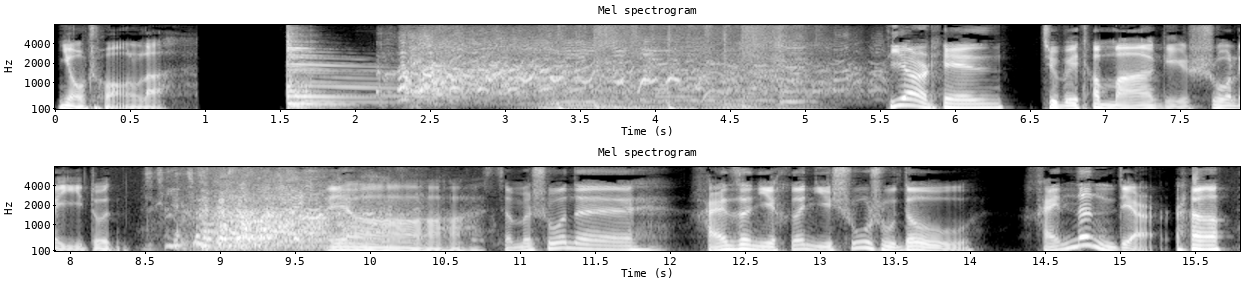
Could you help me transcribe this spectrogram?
尿床了。第二天就被他妈给说了一顿。哎呀，怎么说呢？孩子，你和你叔叔斗还嫩点儿啊。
